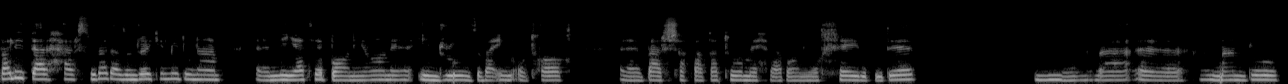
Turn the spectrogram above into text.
ولی در هر صورت از اونجایی که می‌دونم نیت بانیان این روز و این اتاق بر شفقت و مهربانی و خیر بوده. و من رو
